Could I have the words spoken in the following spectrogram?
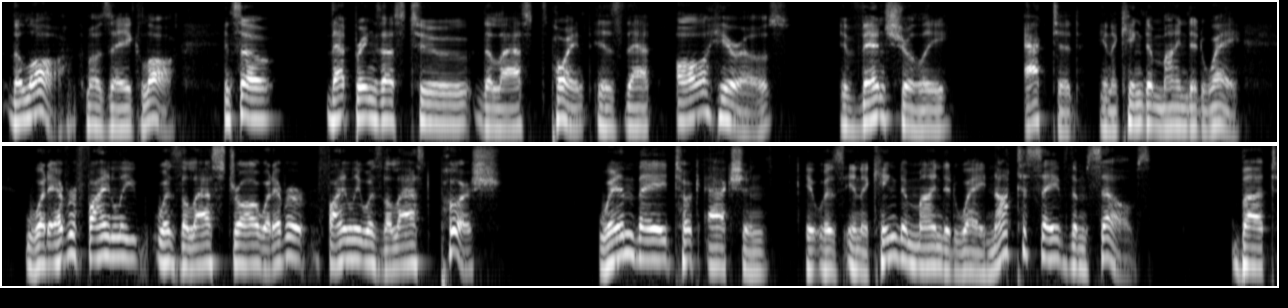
the law, the Mosaic law. And so that brings us to the last point is that all heroes eventually acted in a kingdom minded way. Whatever finally was the last straw, whatever finally was the last push, when they took action, it was in a kingdom minded way, not to save themselves, but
